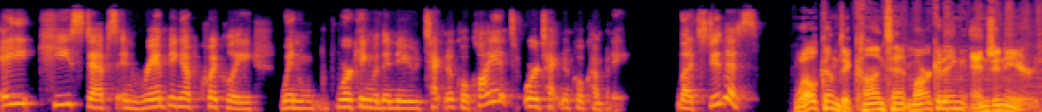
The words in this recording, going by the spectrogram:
eight key steps in ramping up quickly when working with a new technical client or technical company. Let's do this. Welcome to Content Marketing Engineered,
